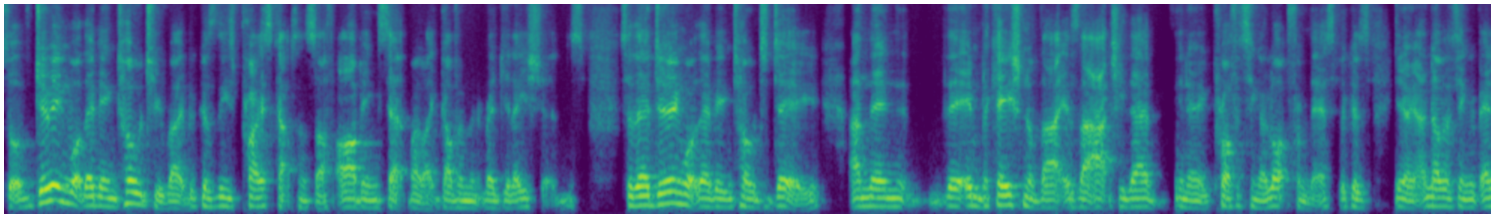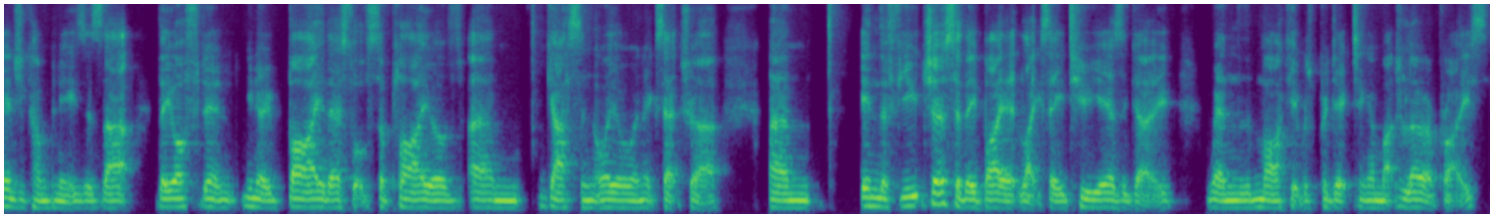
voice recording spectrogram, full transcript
sort of doing what they're being told to, right? Because these price caps and stuff are being set by like government regulations. So they're doing what they're being told to do. And then the implication of that is that actually they're, you know, profiting a lot from this because, you know, another thing with energy companies is that they often, you know, buy their sort of supply of um, gas and oil and etc. Um, in the future. So they buy it like say two years ago when the market was predicting a much lower price,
